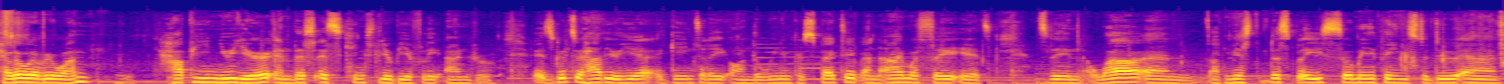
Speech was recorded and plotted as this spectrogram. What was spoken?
Hello, everyone. Happy New Year, and this is Kingsley Beautifully Andrew. It's good to have you here again today on the Winning Perspective, and I must say it's it's been a while, and I've missed this place. So many things to do, and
